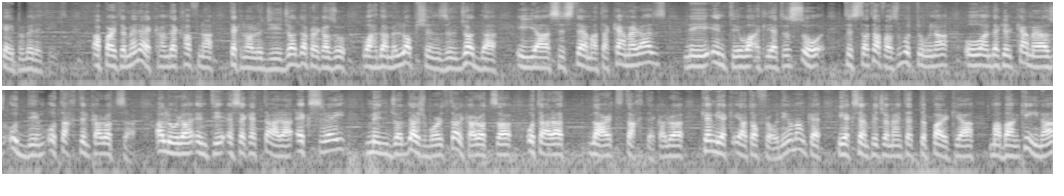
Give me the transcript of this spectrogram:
capabilities. Apparti minn hekk għandek ħafna teknoloġiji ġodda, per każu waħda mill-options il-ġodda hija sistema ta' cameras li inti waqt li qed issuq tista' tagħfas buttuna u għandek il-cameras quddiem u taħt il-karozza Allura inti issa qed tara X-ray minn ġod-dashboard tal-karozza u tara l-art taħtek. Allura kemm jekk qiegħed off-roading imma anke jekk sempliċement qed tipparkja ma' bankina,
